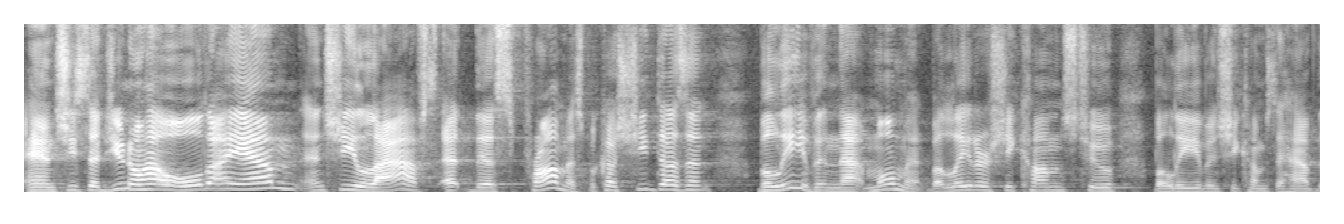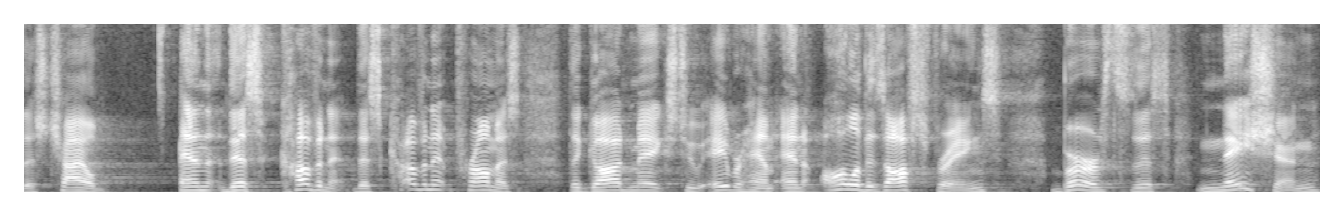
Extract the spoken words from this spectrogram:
And she said, You know how old I am? And she laughs at this promise because she doesn't believe in that moment. But later she comes to believe and she comes to have this child. And this covenant, this covenant promise that God makes to Abraham and all of his offsprings births this nation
